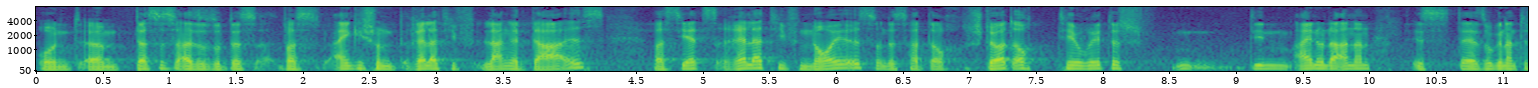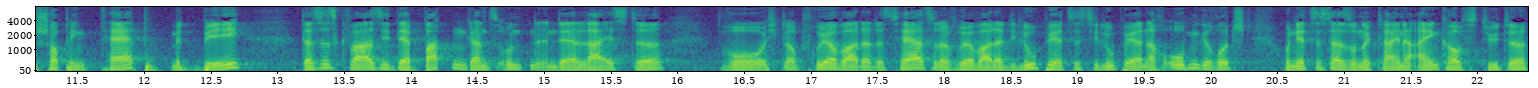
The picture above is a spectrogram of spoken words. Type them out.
Und ähm, das ist also so das, was eigentlich schon relativ lange da ist was jetzt relativ neu ist und das hat auch, stört auch theoretisch den einen oder anderen, ist der sogenannte Shopping Tab mit B. Das ist quasi der Button ganz unten in der Leiste, wo ich glaube, früher war da das Herz oder früher war da die Lupe, jetzt ist die Lupe ja nach oben gerutscht und jetzt ist da so eine kleine Einkaufstüte.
